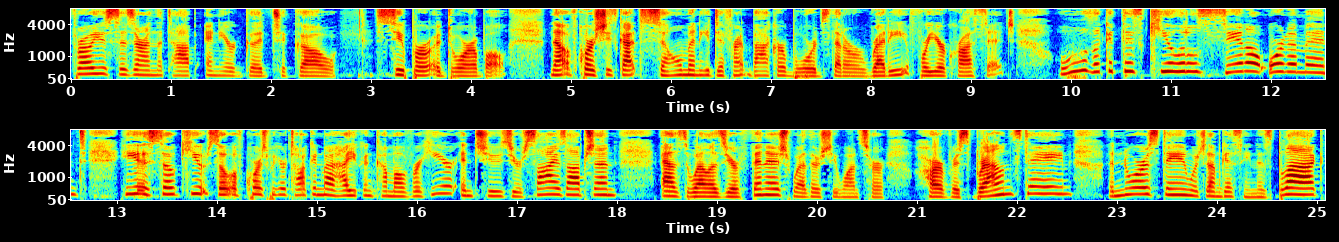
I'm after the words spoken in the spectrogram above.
throw your scissor in the top, and you're good to go. Super adorable. Now, of course, she's got so many different backer boards that are ready for your cross stitch. Oh, look at this cute little Santa ornament. He is so cute. So, of course, we are talking about how you can come over here and choose your size option as well as your finish, whether she wants her Harvest Brown stain, a Nora stain, which I'm guessing is black,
